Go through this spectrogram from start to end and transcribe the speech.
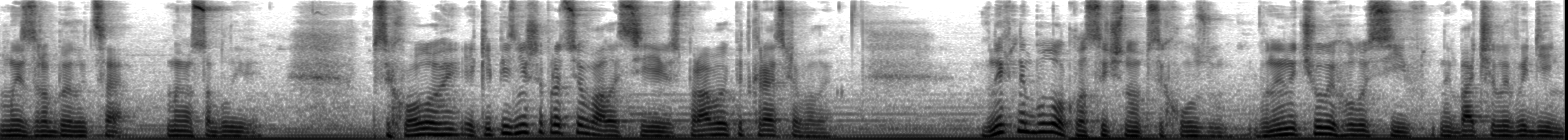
ми зробили це, ми особливі. Психологи, які пізніше працювали з цією справою, підкреслювали. В них не було класичного психозу, вони не чули голосів, не бачили видінь.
